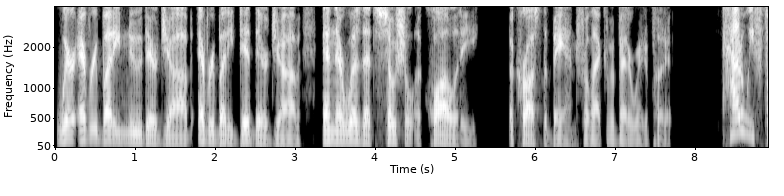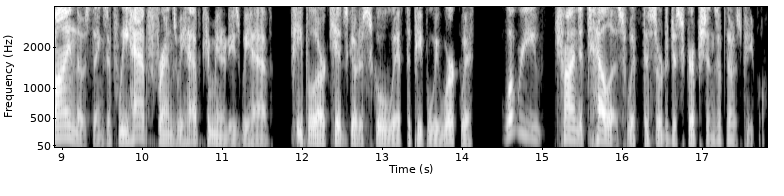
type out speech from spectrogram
where everybody knew their job, everybody did their job, and there was that social equality across the band, for lack of a better way to put it. How do we find those things? If we have friends, we have communities, we have people our kids go to school with, the people we work with, what were you trying to tell us with the sort of descriptions of those people?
